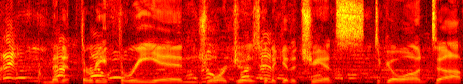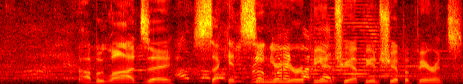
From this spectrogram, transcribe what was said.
Red. Minute 33 in. Georgia is going to get a chance to go on top. Abuladze, second senior European championship appearance.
